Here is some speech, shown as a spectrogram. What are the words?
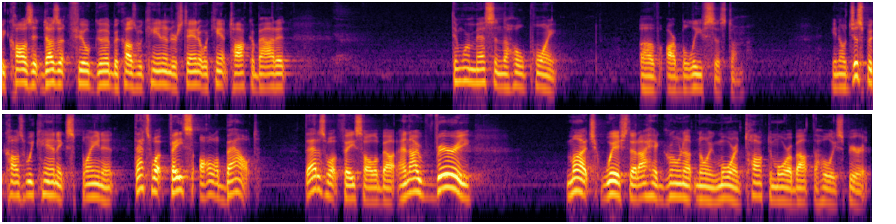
because it doesn't feel good, because we can't understand it, we can't talk about it, then we're messing the whole point of our belief system. You know, just because we can't explain it, that's what faith's all about. That is what faith's all about. And I very much wish that I had grown up knowing more and talked more about the Holy Spirit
